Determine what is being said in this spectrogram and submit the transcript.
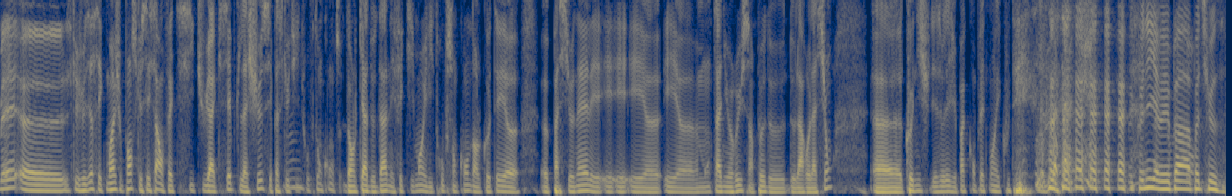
Mais euh, ce que je veux dire, c'est que moi, je pense que c'est ça, en fait. Si tu acceptes la chieuse, c'est parce que tu y Mm. trouves ton compte. Dans le cas de Dan, effectivement, il y trouve son compte dans le côté euh, euh, passionnel et, et, et, et, euh, et, euh, montagne russe un peu de, de la relation. Euh, Connie, je suis désolé, j'ai pas complètement écouté. Connie, il n'y avait pas, pas de tueuse.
